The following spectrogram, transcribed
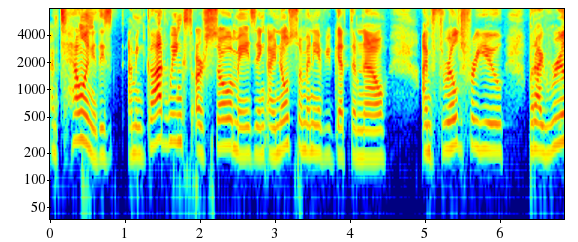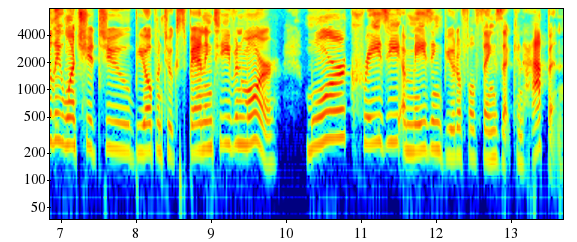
I'm telling you, these, I mean, God winks are so amazing. I know so many of you get them now. I'm thrilled for you, but I really want you to be open to expanding to even more, more crazy, amazing, beautiful things that can happen.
